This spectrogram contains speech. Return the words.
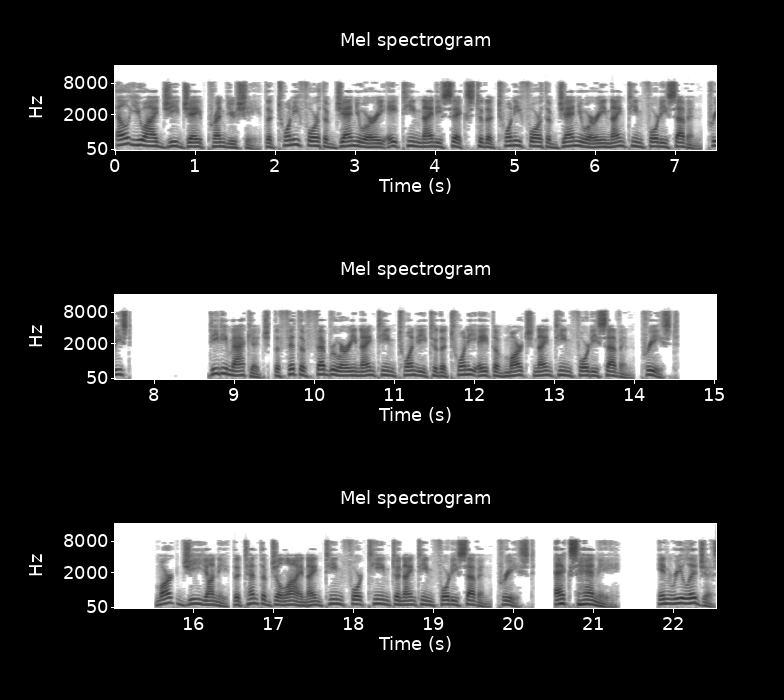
Luigj Prendushi, the 24th of January 1896 to the 24th of January 1947, priest. Didi Makaj, the 5th of February 1920 to the 28th of March 1947, priest. Mark G. Yanni, the 10th of July 1914 to 1947, priest. Ex Hani in religious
